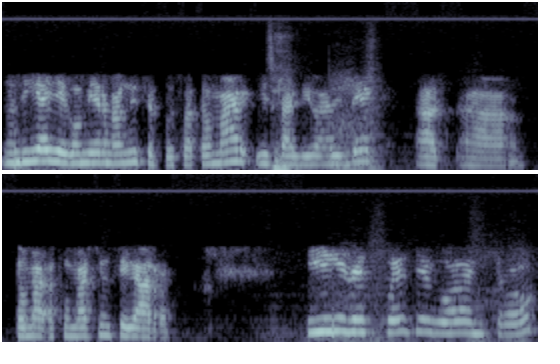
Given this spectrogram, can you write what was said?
un día llegó mi hermano y se puso a tomar y Sí. salió al deck a, a tomar, a fumarse un cigarro. Y después llegó, entró,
